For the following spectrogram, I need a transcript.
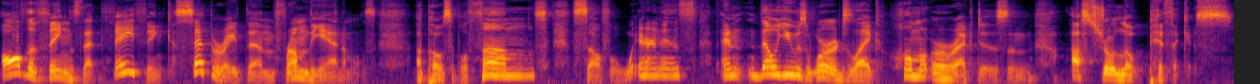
all the things that they think separate them from the animals opposable thumbs, self awareness, and they'll use words like Homo erectus and Australopithecus.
